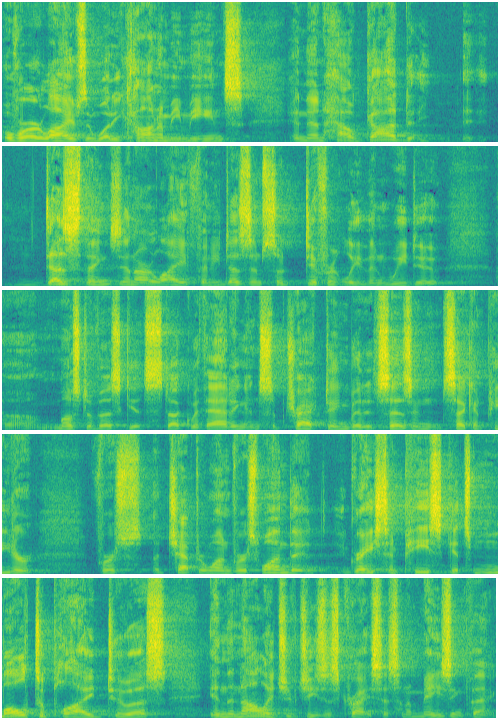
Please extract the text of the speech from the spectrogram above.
over our lives and what economy means, and then how God does things in our life, and He does them so differently than we do. Um, most of us get stuck with adding and subtracting, but it says in 2 Peter verse, uh, chapter 1, verse 1, that grace and peace gets multiplied to us in the knowledge of Jesus Christ. That's an amazing thing.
